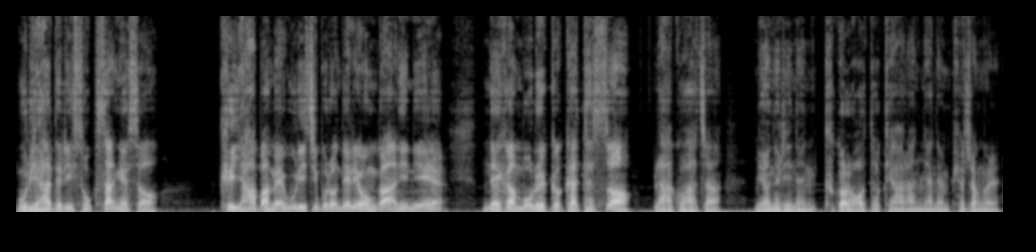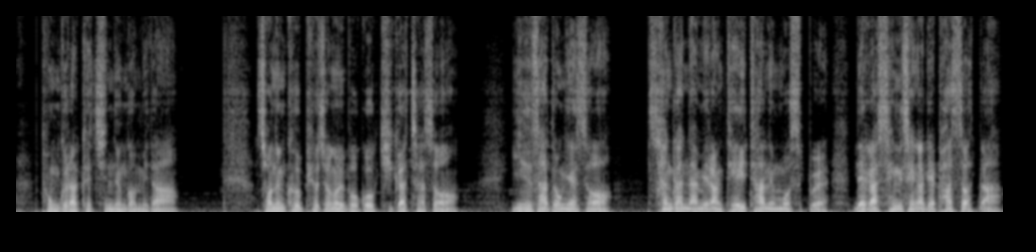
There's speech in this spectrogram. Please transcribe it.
우리 아들이 속상해서 그 야밤에 우리 집으로 내려온 거 아니니? 내가 모를 것 같았어. 라고 하자 며느리는 그걸 어떻게 알았냐는 표정을 동그랗게 짓는 겁니다. 저는 그 표정을 보고 기가 차서 인사동에서 상간남이랑 데이트하는 모습을 내가 생생하게 봤었다.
